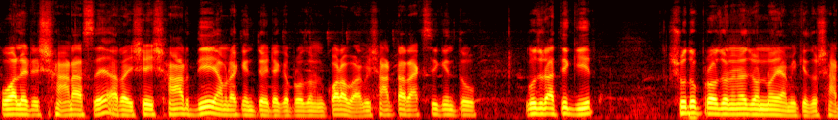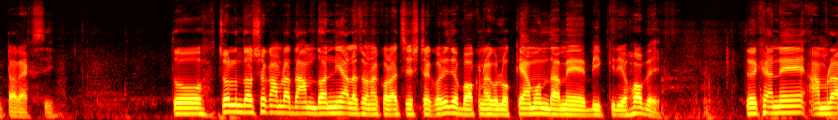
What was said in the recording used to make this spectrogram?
কোয়ালিটির ষাঁড় আছে। আর সেই ষাঁড় দিয়েই আমরা কিন্তু এটাকে প্রজনন করাবো। আমি ষাঁড়টা রাখছি কিন্তু গুজরাতি গির। শুধু প্রজননের জন্যই আমি কিন্তু ষাঁড়টা রাখছি। তো চলুন দর্শক, আমরা দাম দর নিয়ে আলোচনা করার চেষ্টা করি যে বকনাগুলো কেমন দামে বিক্রি হবে। তো এখানে আমরা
